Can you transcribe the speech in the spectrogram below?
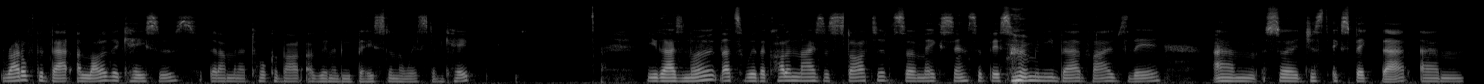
right off the bat, a lot of the cases that I'm going to talk about are going to be based in the Western Cape. You guys know that's where the colonizers started, so it makes sense that there's so many bad vibes there. Um, so just expect that. Um,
